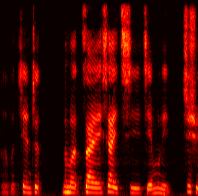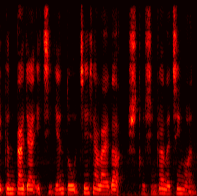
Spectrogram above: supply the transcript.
得的见证。那么在下一期节目里，继续跟大家一起研读接下来的《使徒行传》的经文。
